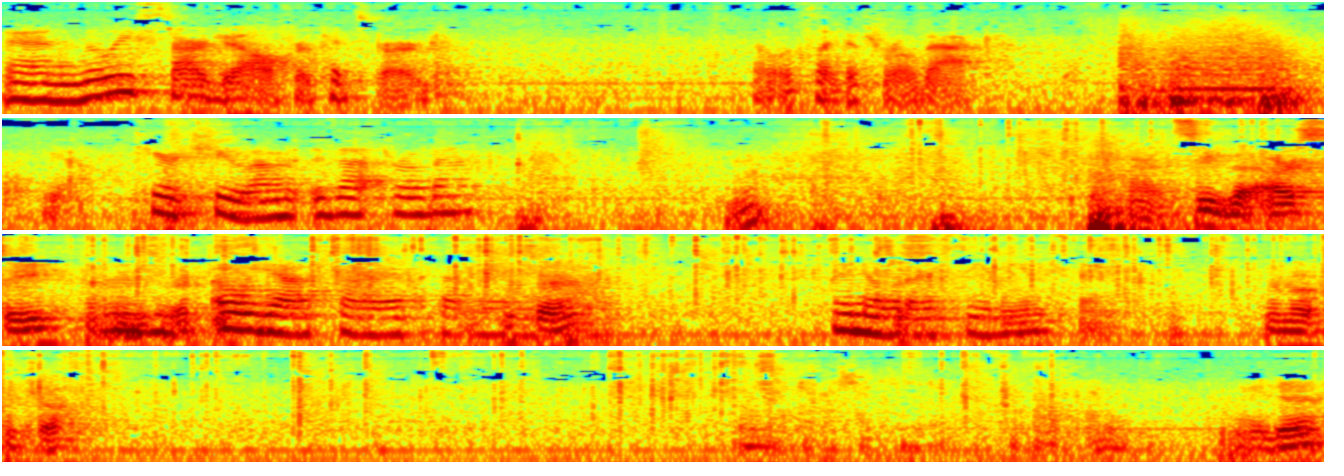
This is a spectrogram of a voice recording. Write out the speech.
And Lily Stargell for Pittsburgh. That looks like a throwback. Yeah, here too. Um, is that throwback? All right, see the RC. That means rookie. Oh yeah, sorry, I put that name. That's all right. I know what RC means. Thanks. Remote control. Oh my gosh, I can't get this open. Can you do it?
